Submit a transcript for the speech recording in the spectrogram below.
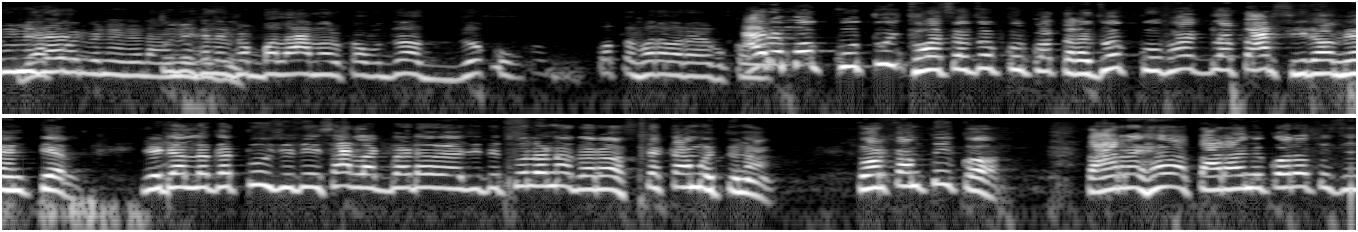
তুমি না- করবি না তুমি খালি সব বলা আমার কত ভরা ভরা কব। আরে মো কু তুই থসা যোগ কর কথা যোগ কু ফাগলা তার সিরা মেন্টাল। এটার লগে তুই যদি চার লাখ বেড়া যদি তুলনা ধরস তে কাম হইতো না। তোর কাম তুই কর। তার হ্যাঁ তার আমি করতেছি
